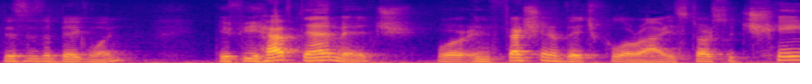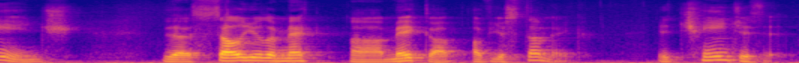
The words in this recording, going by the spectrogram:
This is a big one. If you have damage or infection of H. pylori, it starts to change the cellular me uh, makeup of your stomach. It changes it,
